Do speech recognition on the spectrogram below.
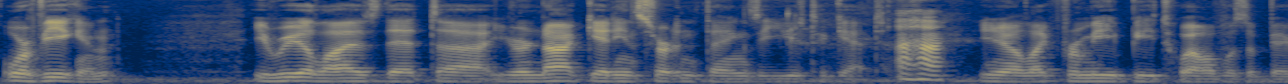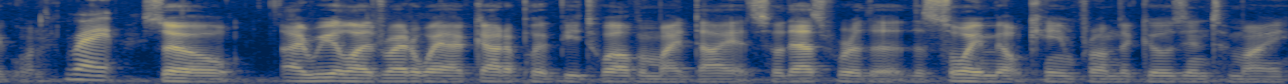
or vegan, you realize that uh, you're not getting certain things that you used to get. Uh huh. You know, like for me, B12 was a big one. Right. So I realized right away I've got to put B12 in my diet. So that's where the, the soy milk came from that goes into my,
